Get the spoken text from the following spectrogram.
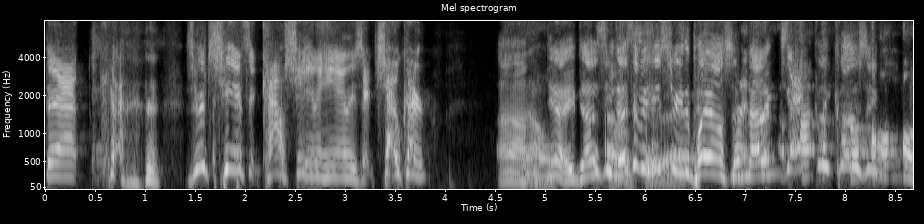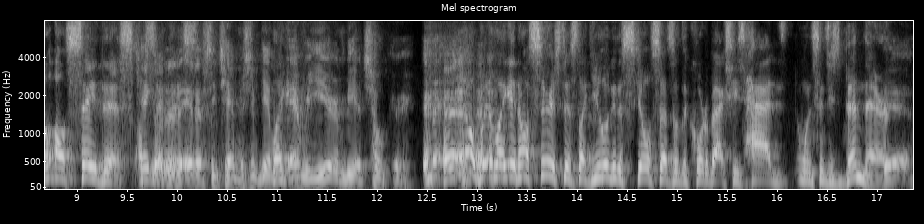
that is there a chance that Kyle Shanahan is a choker? Um, No. yeah, he does. He I does have a say history in the that. playoffs of not exactly I- closing. I'll, I'll, I'll say this. I'll Can't say go to the. NFC Championship game like, Like- every year and be a choker. no, but like in all seriousness, like you look at the skill sets of the quarterbacks he's had when since he's been there. yeah,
